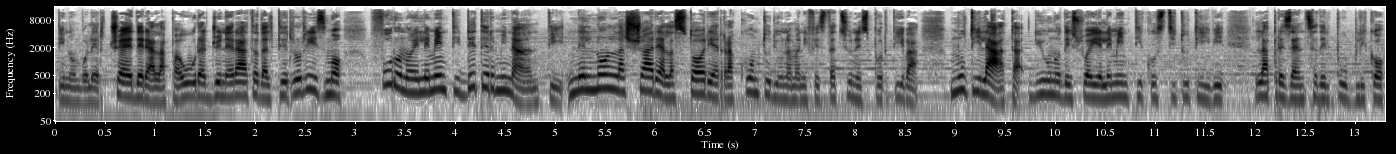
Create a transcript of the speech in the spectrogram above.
di non voler cedere alla paura generata dal terrorismo furono elementi determinanti nel non lasciare alla storia il racconto di una manifestazione sportiva mutilata di uno dei suoi elementi costitutivi, la presenza del pubblico,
